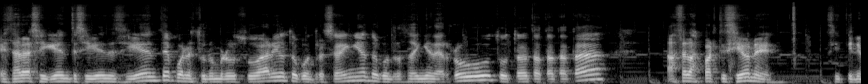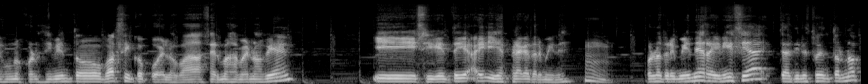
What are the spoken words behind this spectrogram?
está la siguiente, siguiente, siguiente, pones tu nombre de usuario, tu contraseña, tu contraseña de root, tu ta, ta, ta, ta, ta, hace las particiones. Si tienes unos conocimientos básicos, pues lo vas a hacer más o menos bien. Y siguiente, y espera que termine. Hmm. Cuando termine, reinicia, ya tienes tu entorno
